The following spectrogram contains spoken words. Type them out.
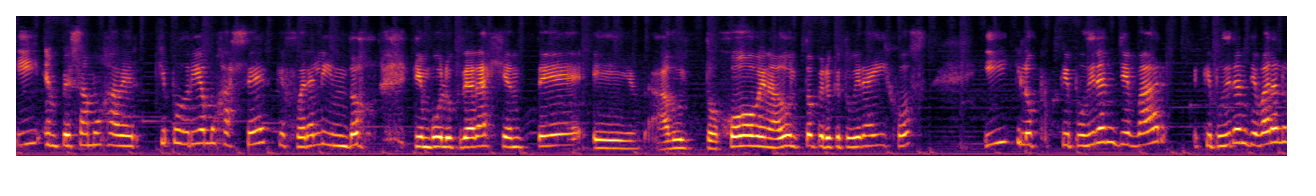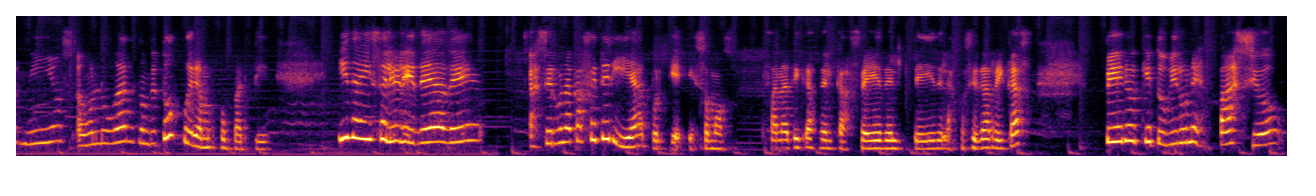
Y empezamos a ver qué podríamos hacer que fuera lindo, que involucrara gente eh, adulto, joven, adulto, pero que tuviera hijos y que, que pudieran llevar que pudieran llevar a los niños a un lugar donde todos pudiéramos compartir. Y de ahí salió la idea de hacer una cafetería, porque somos fanáticas del café, del té, de las cositas ricas, pero que tuviera un espacio,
